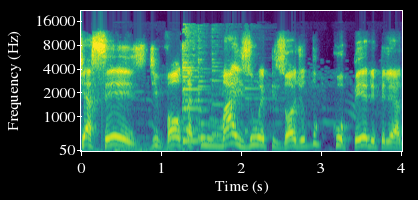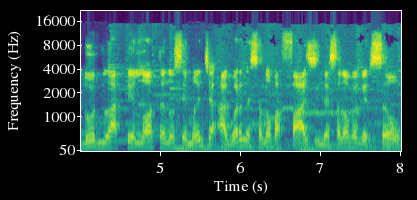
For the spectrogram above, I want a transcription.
de Dia 6, de volta com mais um episódio do Copeiro e Peleador La Pelota no Semântia, agora nessa nova fase, nessa nova versão.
